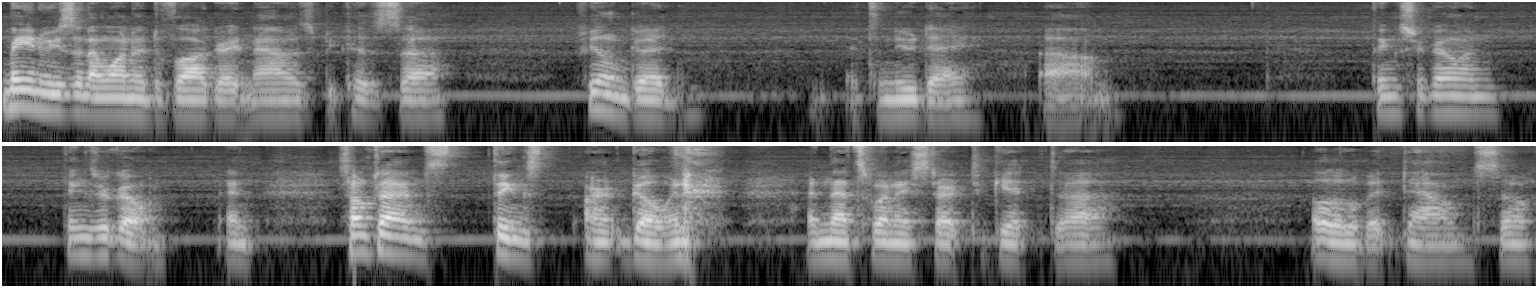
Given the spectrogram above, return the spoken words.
main reason I wanted to vlog right now is because uh, feeling good. It's a new day. Um, things are going. Things are going, and sometimes things aren't going, and that's when I start to get uh, a little bit down. So,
